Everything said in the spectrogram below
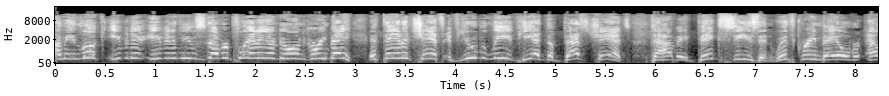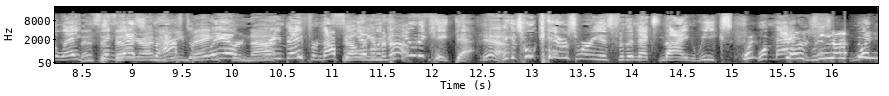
I I mean, look, even if, even if he was never planning on doing Green Bay, if they had a chance, if you believe he had the best chance to have a big season with Green Bay over LA, Then then yes, you have Green to Bay blame for Green Bay for not being able to him enough. communicate that. Yeah. Because who cares where he is for the next nine weeks? What? What matters is what He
